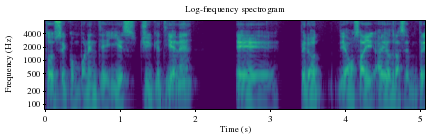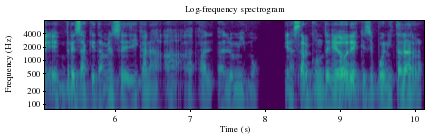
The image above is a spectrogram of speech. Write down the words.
todo ese componente ESG que tiene. Eh, pero, digamos, hay, hay otras empresas que también se dedican a, lo mismo, en hacer contenedores que se pueden instalar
